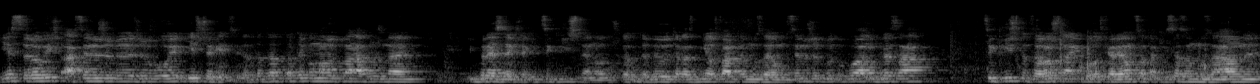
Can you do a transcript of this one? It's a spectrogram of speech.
Jest co robić, a chcemy, żeby, żeby było jeszcze więcej. Dla- dla- Dlatego mamy w planach różne imprezy, jakieś takie cykliczne. No, na przykład te były teraz dni otwarte muzeum. Chcemy, żeby to była impreza cykliczna, coroczna, jakby otwierająca taki sezon muzealny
